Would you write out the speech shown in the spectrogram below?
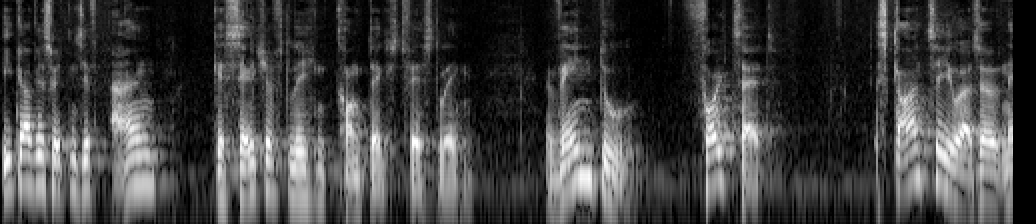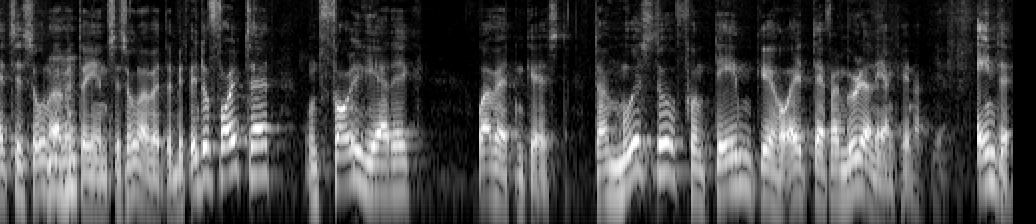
Ich glaube, wir sollten sie auf einen gesellschaftlichen Kontext festlegen. Wenn du Vollzeit, das ganze Jahr, also nicht Saisonarbeiterin, mhm. Saisonarbeiter bist, wenn du Vollzeit und volljährig arbeiten gehst, dann musst du von dem Gehalt der Familie ernähren können. Ja. Ende.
